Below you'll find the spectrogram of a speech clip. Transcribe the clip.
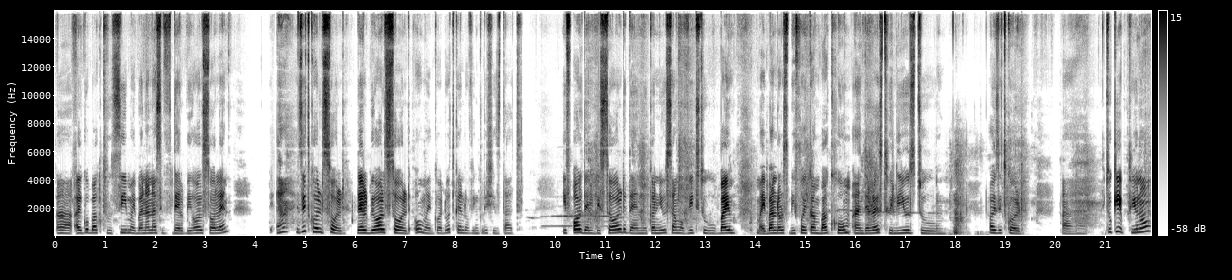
uh, I go back to see my bananas if they'll be all swollen. Huh? Is it called sold? They'll be all sold. Oh my god, what kind of English is that? If all they'll be sold, then we can use some of it to buy my bundles before I come back home, and the rest we'll use to how is it called? Uh, to keep, you know.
